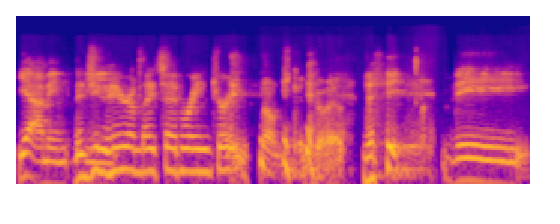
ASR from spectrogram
yeah, I mean, did the, you hear them? They said ring true. No, I'm just kidding. Go ahead. The the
